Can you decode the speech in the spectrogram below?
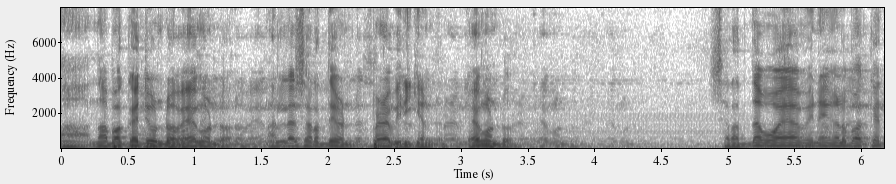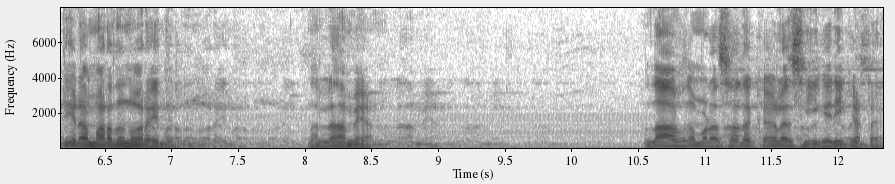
ആ എന്നാ ബക്കറ്റ് കൊണ്ടോ വേഗം കൊണ്ടോ നല്ല ശ്രദ്ധയുണ്ട് ഇപ്പോഴാ വിരിക്കണ്ട വേഗം കൊണ്ടോ ശ്രദ്ധ പോയാൽ പിന്നെ നിങ്ങൾ ബക്കറ്റ് ഇടാൻ മറന്നെന്ന് പറയത്തില്ല. നല്ല സമയമാണ് അള്ളാഹു നമ്മുടെ സദക്കകളെ സ്വീകരിക്കട്ടെ.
